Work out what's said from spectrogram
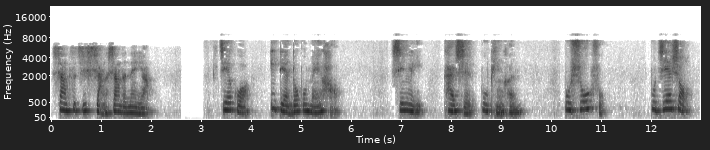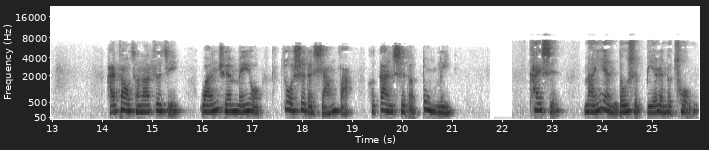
像自己想象的那样，结果一点都不美好，心里开始不平衡、不舒服、不接受，还造成了自己完全没有。做事的想法和干事的动力，开始满眼都是别人的错误，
